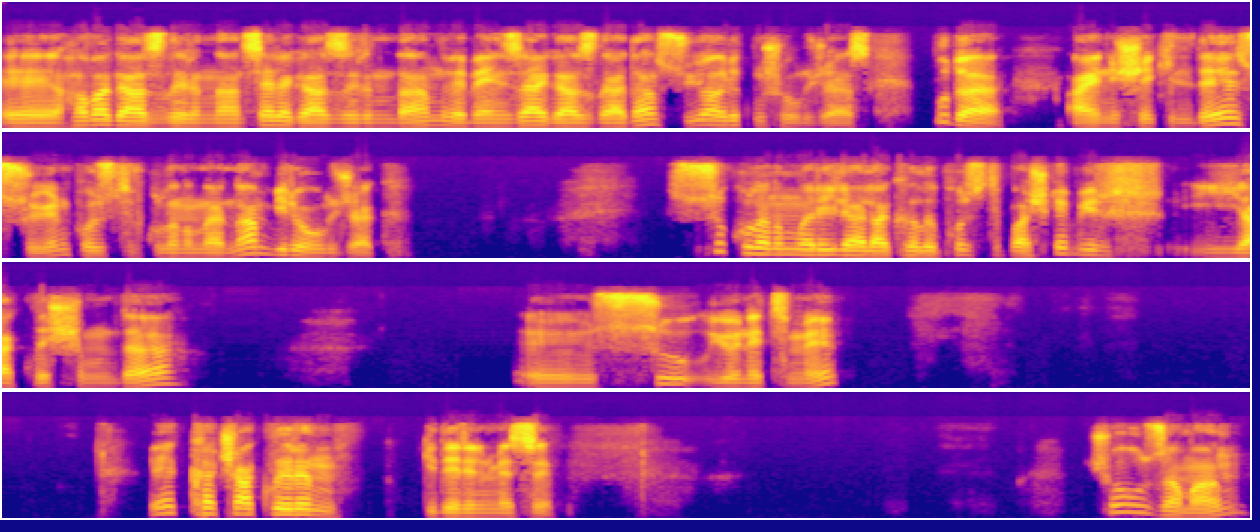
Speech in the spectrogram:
e, hava gazlarından, sera gazlarından ve benzer gazlardan suyu arıtmış olacağız. Bu da aynı şekilde suyun pozitif kullanımlarından biri olacak. Su kullanımları ile alakalı pozitif başka bir yaklaşımda e, su yönetimi ve kaçakların giderilmesi. Çoğu zaman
